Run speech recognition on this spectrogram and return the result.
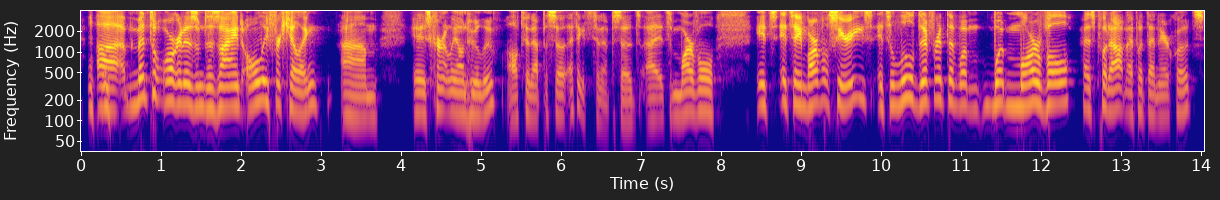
uh, mental organism designed only for killing, um, is currently on Hulu. All ten episodes. I think it's ten episodes. Uh, it's a Marvel. It's it's a Marvel series. It's a little different than what what Marvel has put out, and I put that in air quotes.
